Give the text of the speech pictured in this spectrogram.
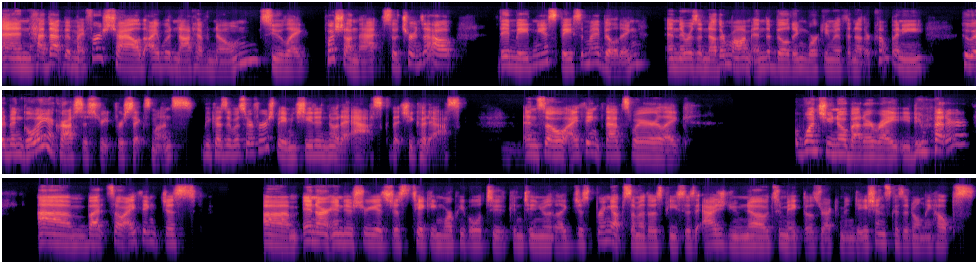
And had that been my first child, I would not have known to like push on that. So it turns out they made me a space in my building. And there was another mom in the building working with another company who had been going across the street for six months because it was her first baby she didn't know to ask that she could ask. Mm. And so I think that's where like once you know better, right, you do better. Um, but so I think just um, in our industry is just taking more people to continually like just bring up some of those pieces as you know to make those recommendations because it only helps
